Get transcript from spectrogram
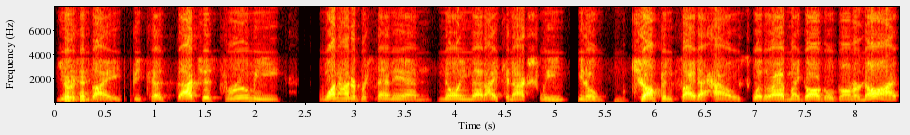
your site because that just drew me 100% in, knowing that I can actually, you know, jump inside a house, whether I have my goggles on or not,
